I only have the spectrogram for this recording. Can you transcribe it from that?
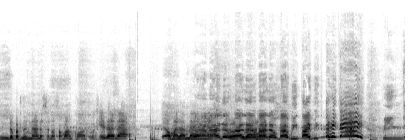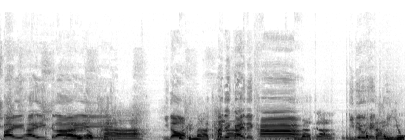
วิ่งเดี๋ยวแป๊บนึงนะเดี๋ยวฉันเอาสว่างก่อนโอเคได้แล้วไป เอามาละแม่แม่แม่เร็วแม่เร็วแม่เร็วแม่วิ่งไปวิ่งไปให้ไกลวิ่งไปให้ไกลมาแล้วค่ะอีดอกกดขึ้นมาค่ะไม่ได้ไกลเลยค่ะขึ้นมาค่ะอีเบลก็เห็นใกล้อยู่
